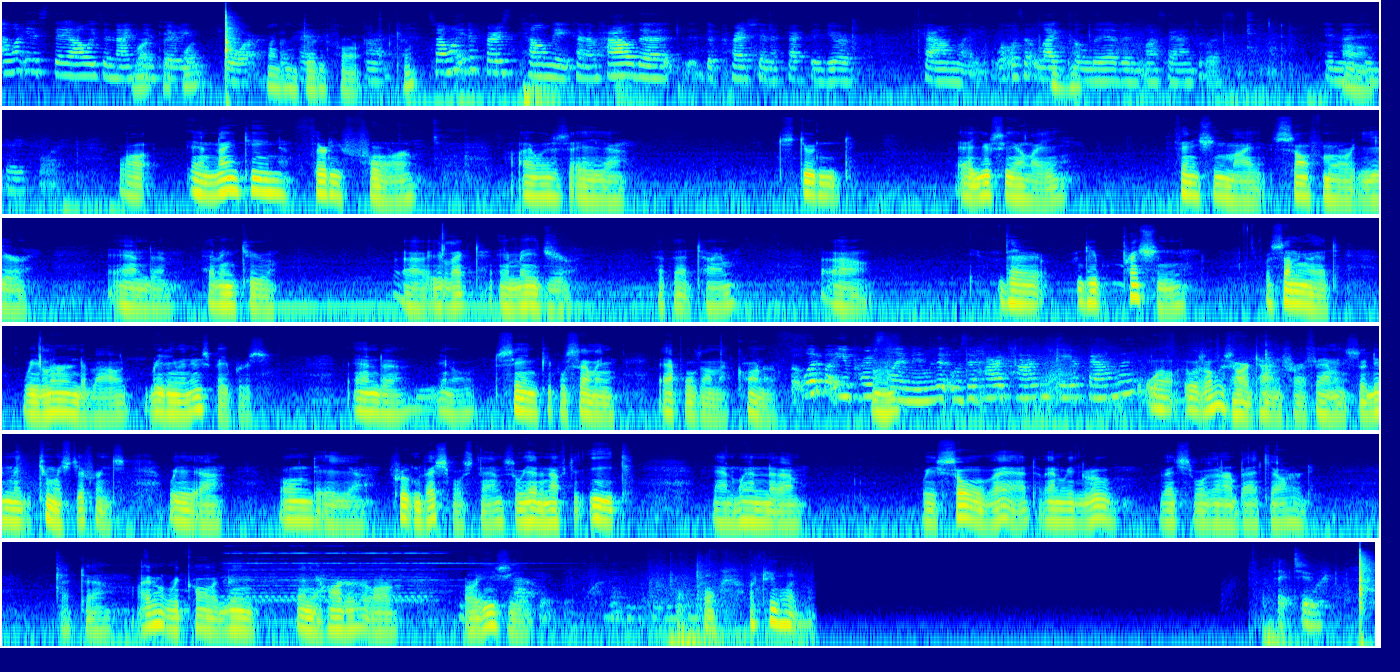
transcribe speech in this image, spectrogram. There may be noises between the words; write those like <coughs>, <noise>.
I want you to stay always in Mark, take one. 1934. okay? 1934. Okay. So I want you to first tell me kind of how the depression affected your family. What was it like to live in Los Angeles in Oh. 1934? Well, in 1934, I was a uh, student at UCLA, finishing my sophomore year, and um, having to uh, elect a major at that time. Uh, the depression was something that we learned about reading the newspapers and, uh, you know, seeing people selling apples on the corner. But what about you personally? Mm-hmm. I mean, was it was it hard times for your family? Well, it was always hard times for our family, so it didn't make too much difference. We uh, owned a uh, fruit and vegetable stand, so we had enough to eat. And when uh, we sold that, then we grew vegetables in our backyard. But uh, I don't recall it being any harder or, or easier. Oh, I'll tell you what. Take two. Okay.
